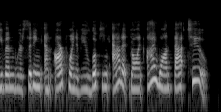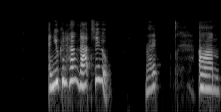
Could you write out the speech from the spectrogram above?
even we're sitting at our point of view looking at it going, I want that too. And you can have that too, right? Um,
